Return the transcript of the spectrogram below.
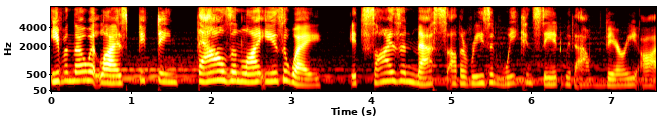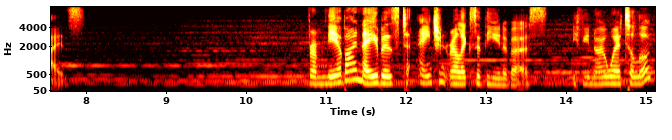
Even though it lies 15,000 light years away, its size and mass are the reason we can see it with our very eyes. From nearby neighbours to ancient relics of the universe, if you know where to look,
